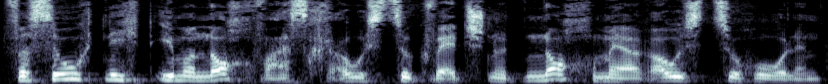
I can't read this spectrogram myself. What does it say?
Versucht nicht immer noch was rauszuquetschen und noch mehr rauszuholen.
